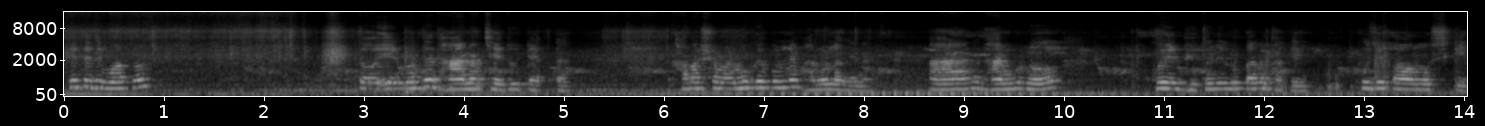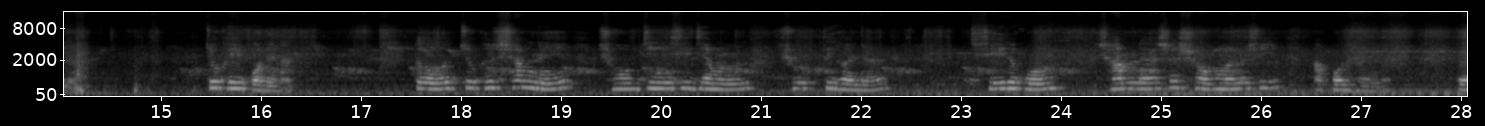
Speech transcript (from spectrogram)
খেতে দেবো এখন। তো এর মধ্যে ধান আছে দুইটা একটা। খাবার সময় মুখে পড়লে ভালো লাগে না। আর ধানগুলো খইয়ের ভিতরে লুকানো থাকে। খুঁজে পাওয়া মুশকিল। চোখেই পড়ে না। তো চোখের সামনে সব জিনিসই যেমন সত্যি হয় না, সেই রকম সামনে আসা সব মানুষই আপন হয় না। তো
